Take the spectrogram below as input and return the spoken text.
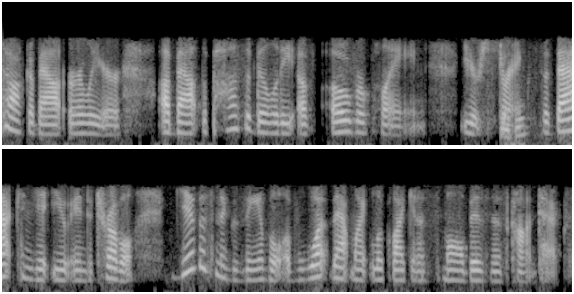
talk about earlier about the possibility of overplaying your strengths, mm-hmm. that that can get you into trouble. Give us an example of what that might look like in a small business context.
